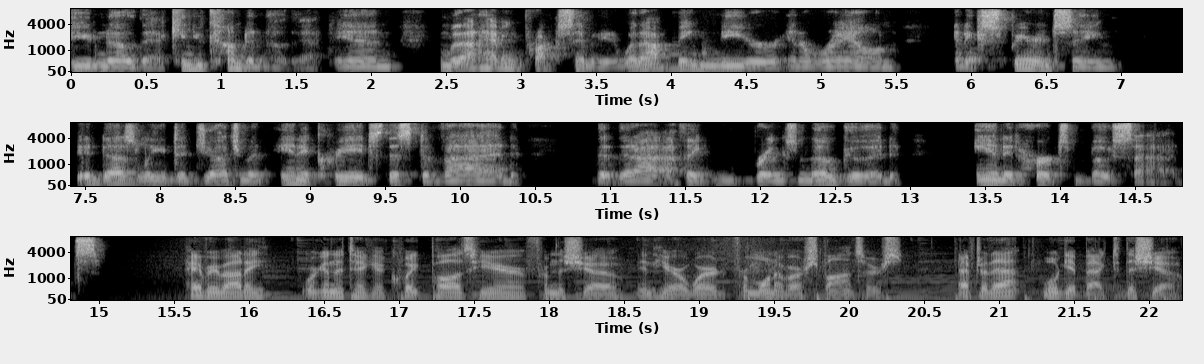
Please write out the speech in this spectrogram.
Do you know that? Can you come to know that? And, and without having proximity, without being near and around and experiencing, it does lead to judgment and it creates this divide that, that I, I think brings no good and it hurts both sides. Hey, everybody, we're going to take a quick pause here from the show and hear a word from one of our sponsors. After that, we'll get back to the show.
